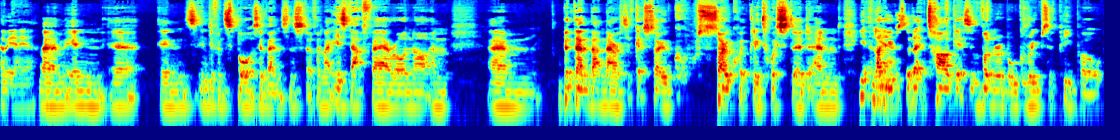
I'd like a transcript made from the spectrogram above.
oh yeah yeah um, in uh, in in different sports events and stuff, and like, is that fair or not? And um, but then that narrative gets so so quickly twisted, and yeah, like Yeah. you said, it targets vulnerable groups of people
